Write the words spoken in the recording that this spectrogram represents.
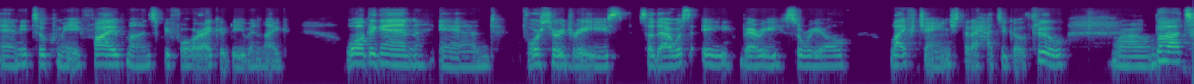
And it took me five months before I could even like walk again and four surgeries. So that was a very surreal life change that I had to go through. Wow. But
